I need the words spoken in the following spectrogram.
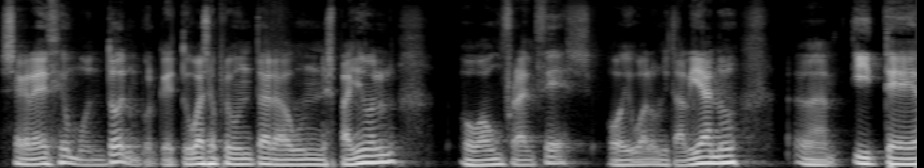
se agradece un montón, porque tú vas a preguntar a un español o a un francés o igual a un italiano ah, y te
